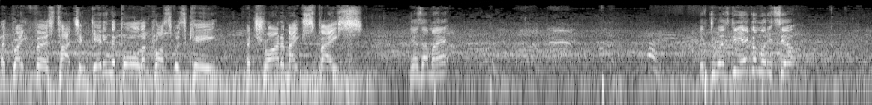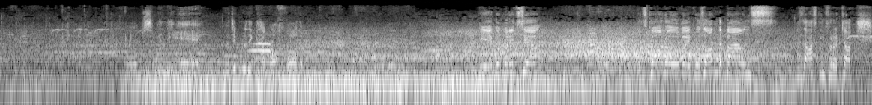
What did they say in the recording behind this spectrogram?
A great first touch, and getting the ball across was key, and trying to make space. Here's Amey. In towards Diego Mauricio. In the air. They didn't really come off for them. Diego Mauricio. It's gone over. It was on the bounce. He's asking for a touch.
